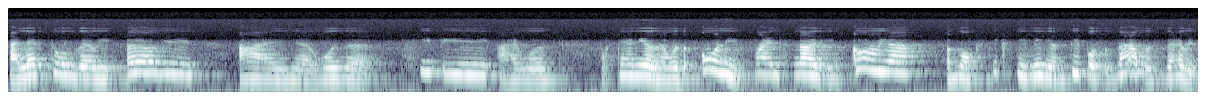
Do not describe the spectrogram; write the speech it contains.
I left home very early. I uh, was a hippie. I was, for 10 years, I was the only French nun in Korea among 60 million people, so that was very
